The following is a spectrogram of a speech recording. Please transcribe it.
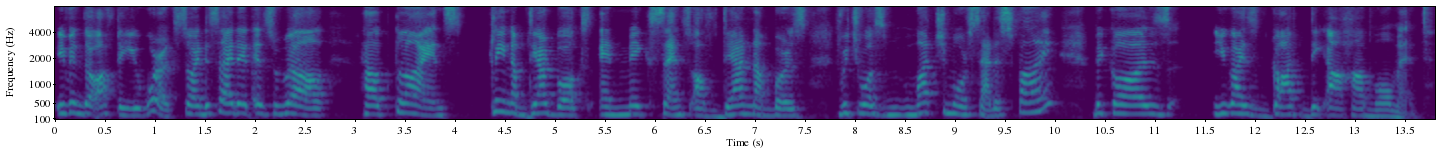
even though after you work. So I decided as well help clients clean up their books and make sense of their numbers, which was much more satisfying because you guys got the aha moment,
